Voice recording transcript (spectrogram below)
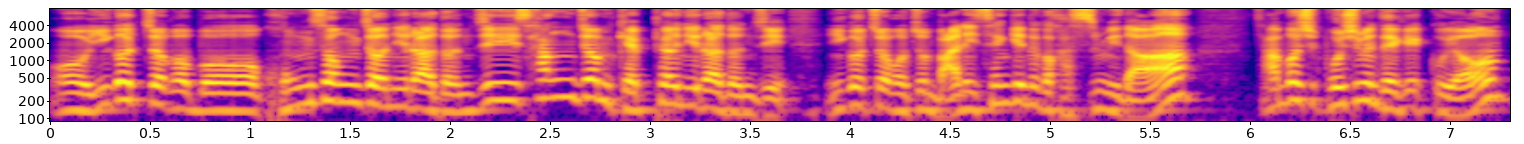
어 이것저것 뭐 공성전이라든지 상점 개편이라든지 이것저것 좀 많이 생기는 것 같습니다. 자, 한 번씩 보시면 되겠고요.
